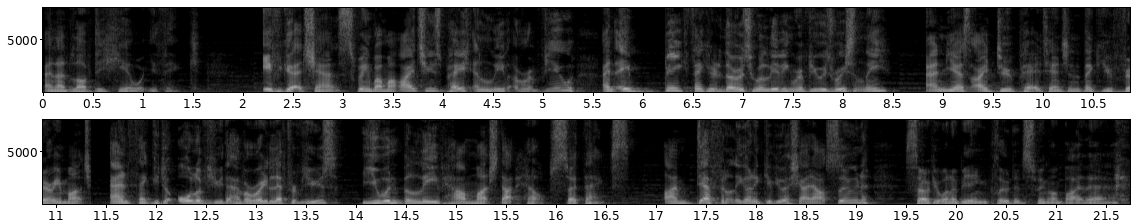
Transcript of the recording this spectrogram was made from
and I'd love to hear what you think. If you get a chance, swing by my iTunes page and leave a review, and a big thank you to those who are leaving reviews recently. And yes, I do pay attention, thank you very much. And thank you to all of you that have already left reviews. You wouldn't believe how much that helps, so thanks. I'm definitely going to give you a shout out soon, so if you want to be included, swing on by there.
